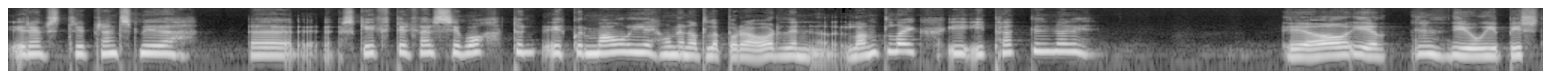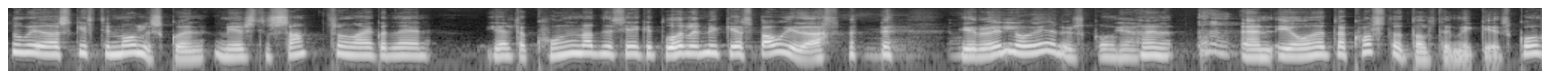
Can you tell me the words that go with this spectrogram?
í remstri prentsmiða. Uh, skiptir þessi vottun ykkur máli? Hún er náttúrulega bara orðin landlæg í, í prentinu. Já, ég, jú, ég býst nú við að skipti máli sko en mér þú samt svona einhvern veginn, ég held að kunnarnir sé ekki dvoðlega mikið að spá í það. ég raun og veru sko. Já. En, en jú, þetta kostar dálítið mikið sko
